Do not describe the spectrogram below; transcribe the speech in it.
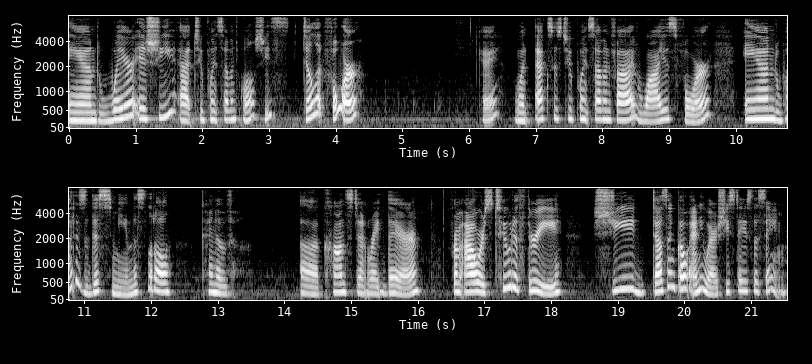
And where is she at 2.7? Well, she's still at 4. Okay, when x is 2.75, y is 4. And what does this mean? This little kind of uh, constant right there from hours two to three, she doesn't go anywhere. She stays the same.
